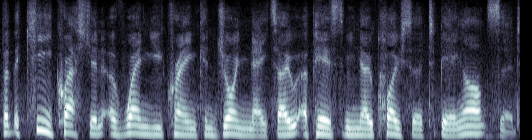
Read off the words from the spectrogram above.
But the key question of when Ukraine can join NATO appears to be no closer to being answered.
